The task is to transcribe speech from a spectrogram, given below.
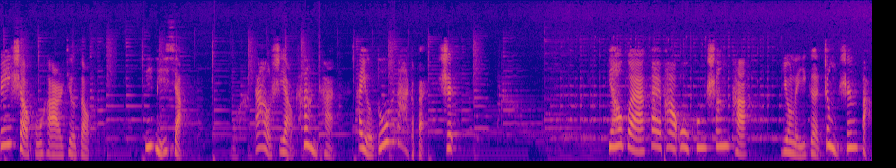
背上红孩儿就走。心里想：“我倒是要看看他有多大的本事。”妖怪害怕悟空伤他，用了一个重身法，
